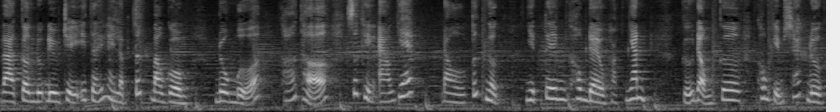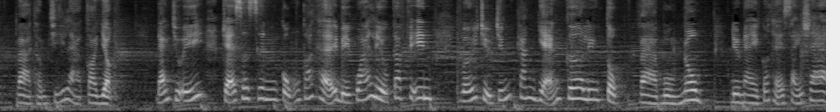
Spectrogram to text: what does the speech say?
và cần được điều trị y tế ngay lập tức bao gồm nôn mửa, khó thở, xuất hiện ảo giác, đau tức ngực, nhịp tim không đều hoặc nhanh, cử động cơ không kiểm soát được và thậm chí là co giật. Đáng chú ý, trẻ sơ sinh cũng có thể bị quá liều caffeine với triệu chứng căng giãn cơ liên tục và buồn nôn. Điều này có thể xảy ra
